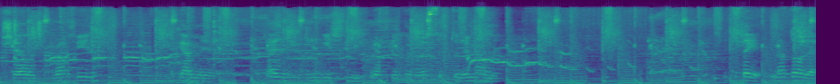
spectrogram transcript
przełącz profil. Klikamy ten drugi swój profil po prostu, który mamy. I tutaj na dole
